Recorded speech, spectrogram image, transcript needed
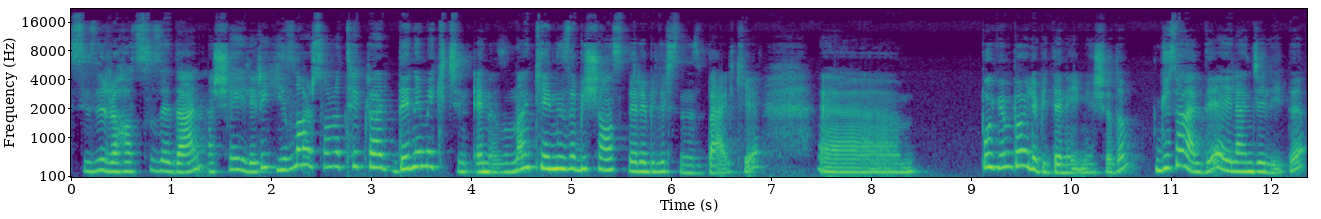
sizi rahatsız eden şeyleri yıllar sonra tekrar denemek için en azından kendinize bir şans verebilirsiniz belki. Ee, bugün böyle bir deneyim yaşadım. Güzeldi, eğlenceliydi.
